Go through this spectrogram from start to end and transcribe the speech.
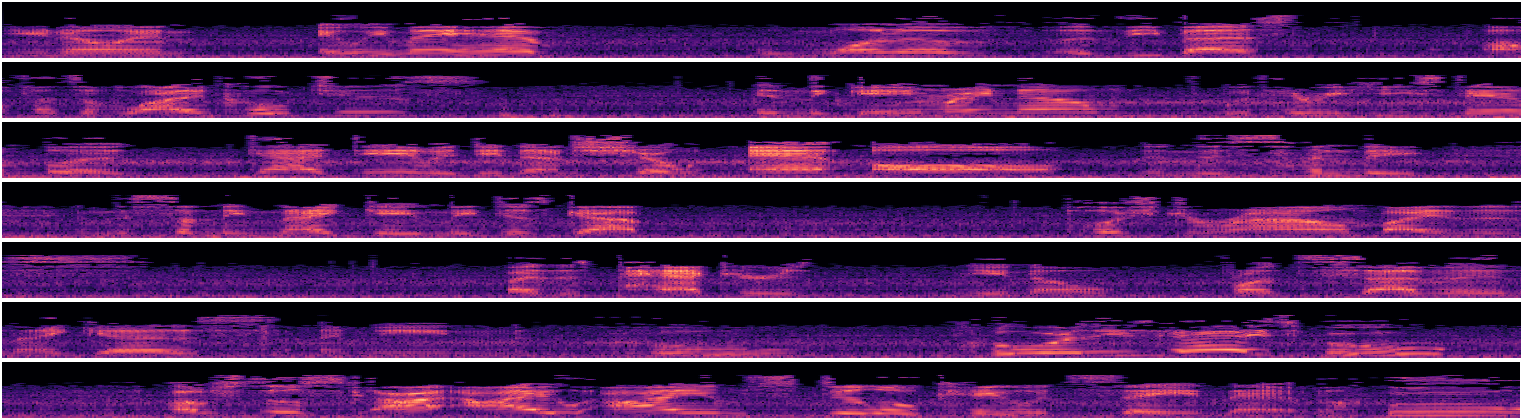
You know, and and we may have one of the best offensive line coaches in the game right now with Harry Hiestand, but god damn, it did not show at all in this Sunday in this Sunday night game. They just got pushed around by this by this Packers, you know, front seven. I guess. I mean, who who are these guys? Who? I'm still I, I I am still okay with saying that. Who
